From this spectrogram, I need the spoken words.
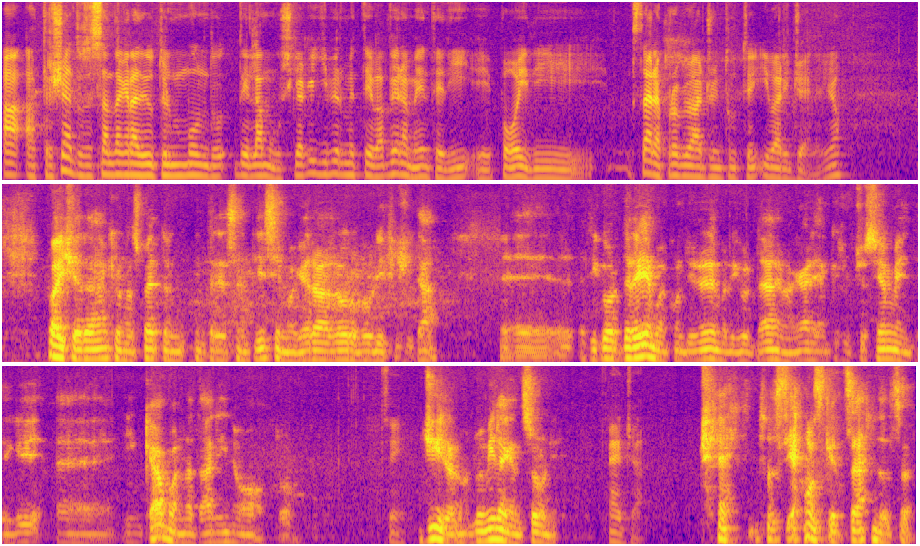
a, a 360 gradi tutto il mondo della musica, che gli permetteva veramente di eh, poi di stare a proprio agio in tutti i vari generi, no? Poi c'era anche un aspetto interessantissimo che era la loro prolificità. Eh, ricorderemo e continueremo a ricordare magari anche successivamente che eh, in capo a Natalino 8 sì. girano 2000 canzoni. Eh già. Cioè, non stiamo scherzando, so.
